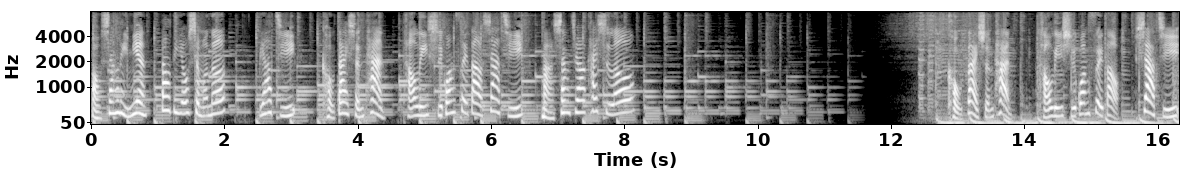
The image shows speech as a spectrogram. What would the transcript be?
宝箱里面到底有什么呢？不要急，口袋神探逃离时光隧道下集马上就要开始喽！口袋神探逃离时光隧道下集，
